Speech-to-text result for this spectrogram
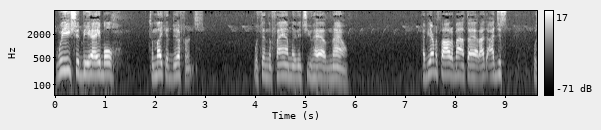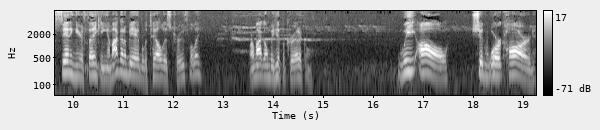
we should be able to make a difference within the family that you have now. Have you ever thought about that? I, I just was sitting here thinking, am I going to be able to tell this truthfully? Or am I going to be hypocritical? We all should work hard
